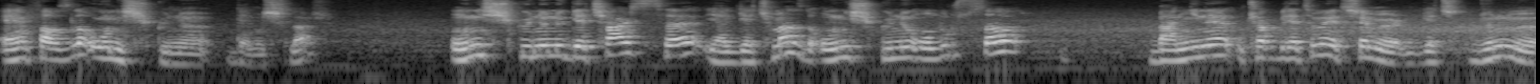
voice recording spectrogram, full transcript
en fazla 10 iş günü demişler. 10 iş gününü geçerse ya geçmez de 10 iş günü olursa ben yine uçak biletime yetişemiyorum. Geç dün mü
